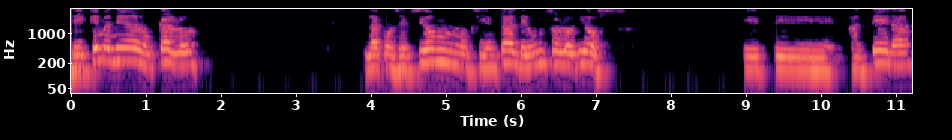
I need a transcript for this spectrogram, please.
¿De qué manera, don Carlos, la concepción occidental de un solo Dios este, altera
